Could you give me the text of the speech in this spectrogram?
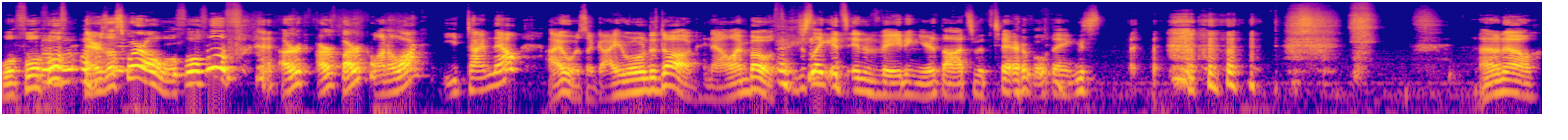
woof woof woof. There's a squirrel. Woof woof woof. Arf arf bark. Want to walk? Eat time now. I was a guy who owned a dog. Now I'm both. Just like it's invading your thoughts with terrible things. I don't know.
